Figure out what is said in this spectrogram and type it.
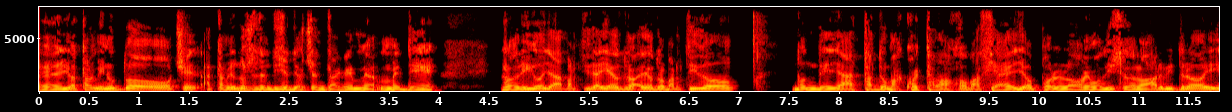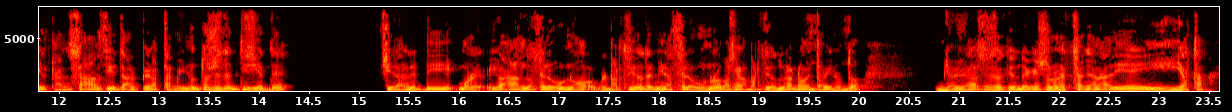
Eh, yo hasta el minuto hasta el minuto 77-80 que me mete Rodrigo, ya a partir de ahí hay otro, hay otro partido donde ya está todo más cuesta abajo hacia ellos por lo que hemos dicho de los árbitros y el cansancio y tal. Pero hasta el minuto 77, si el Atleti, bueno, iba ganando 0-1, el partido termina 0-1, lo que pasa es que el partido dura 90 minutos. Yo me la sensación de que eso no le extraña a nadie y ya está.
